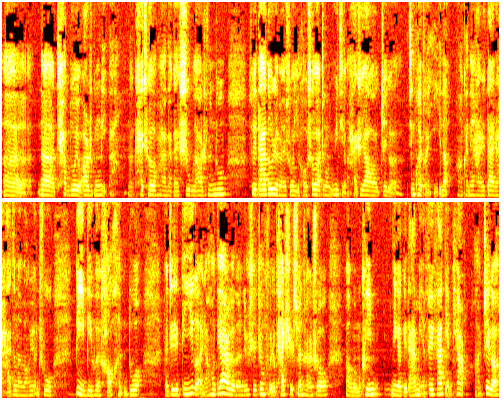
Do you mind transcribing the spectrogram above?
呃，那差不多有二十公里吧。那开车的话，大概十五到二十分钟。所以大家都认为说，以后收到这种预警，还是要这个尽快转移的啊，肯定还是带着孩子们往远处避一避会好很多。那这是第一个。然后第二个呢，就是政府就开始宣传说，啊，我们可以那个给大家免费发碘片儿啊。这个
